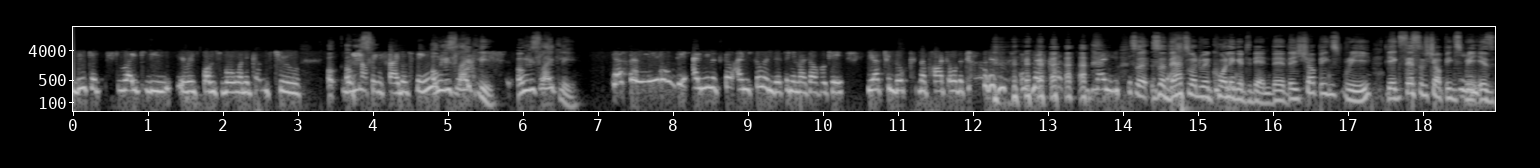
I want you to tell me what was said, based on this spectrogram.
do get slightly irresponsible when it comes to Oh, the only, shopping side of things. only slightly, only slightly. Just a little bit. I mean, it's still I'm still investing in myself. Okay, you have to look the part all the time, and that costs money. So, so that's what we're calling it then. The the shopping spree, the excessive shopping spree, is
